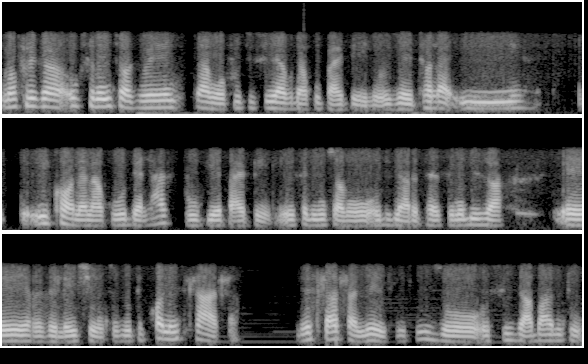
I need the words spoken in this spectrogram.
Mafrika ukusebenziswa kwensango futhi siya nakubhayibheli uzoyithola ikhona naku-the last book yebhayibheli esebenziswa ngu-ordinary person ebizwa e-revelations ukuthi kukhona isihlahla. Lesihlahla lesi sizosiza abantu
